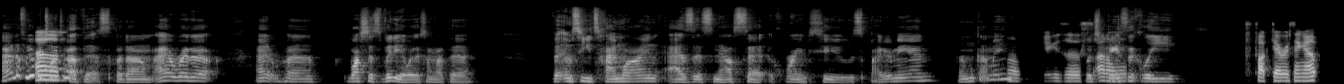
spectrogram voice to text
I don't know if we ever Um, talked about this, but um, I read a, I uh, watched this video where they're talking about the the MCU timeline as it's now set according to Spider-Man: Homecoming, Oh Jesus! which I basically fucked everything up.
